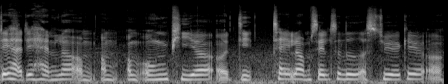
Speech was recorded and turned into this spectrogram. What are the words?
Det her, det handler om, om, om unge piger, og de taler om selvtillid og styrke og,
